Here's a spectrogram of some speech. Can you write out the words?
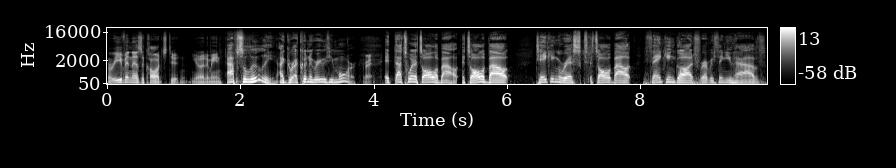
or even as a college student. You know what I mean? Absolutely. I, gr- I couldn't agree with you more. Right. It, that's what it's all about. It's all about taking risks. It's all about thanking God for everything you have,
